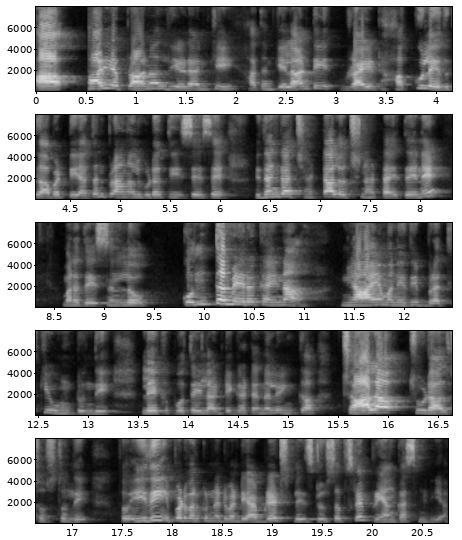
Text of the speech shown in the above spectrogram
ఆ భార్య ప్రాణాలు తీయడానికి అతనికి ఎలాంటి రైట్ హక్కు లేదు కాబట్టి అతని ప్రాణాలు కూడా తీసేసే విధంగా చట్టాలు వచ్చినట్టయితేనే మన దేశంలో కొంత మేరకైనా న్యాయం అనేది బ్రతికి ఉంటుంది. లేకపోతే ఇలాంటి ఘటనలు ఇంకా చాలా చూడాల్సి వస్తుంది సో ఇది ఇప్పటివరకు ఉన్నటువంటి updates. Please to subscribe Priyanka's media.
